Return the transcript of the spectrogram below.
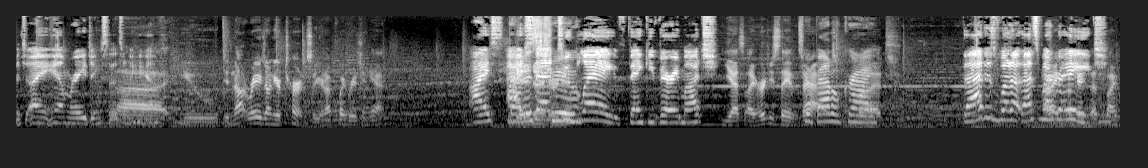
Which I am raging, so that's my hand. Uh, you did not rage on your turn, so you're not quite raging yet. I, I is said true. to Blave. Thank you very much. Yes, I heard you say that. your battle cry. But, That is what. I, that's my all right, rage. okay, that's fine.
